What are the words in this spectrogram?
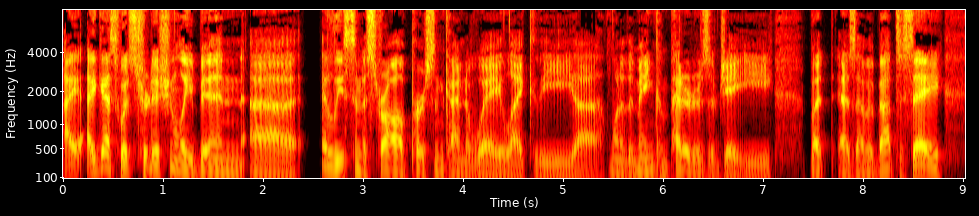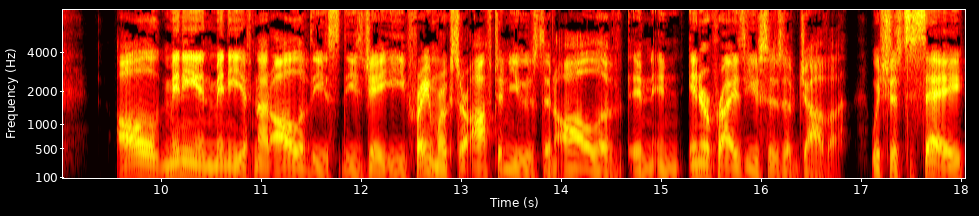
I, I guess what's traditionally been uh, at least in a straw person kind of way, like the uh, one of the main competitors of JE. But as I'm about to say, all many and many, if not all of these these JE frameworks are often used in all of in in enterprise uses of Java, which is to say.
